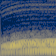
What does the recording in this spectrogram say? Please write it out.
Ooh.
